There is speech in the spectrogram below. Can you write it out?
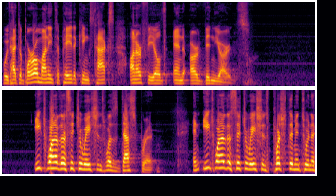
We've had to borrow money to pay the king's tax on our fields and our vineyards. Each one of their situations was desperate, and each one of their situations pushed them into a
